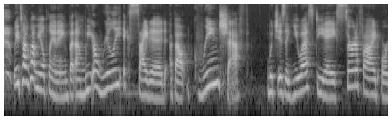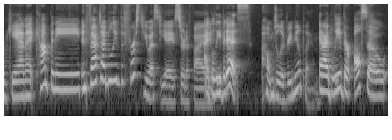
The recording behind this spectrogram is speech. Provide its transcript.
we talk about meal planning, but um, we are really excited about Green Chef, which is a USDA certified organic company. In fact, I believe the first USDA certified I believe it is. Home delivery meal plan. And I believe they're also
